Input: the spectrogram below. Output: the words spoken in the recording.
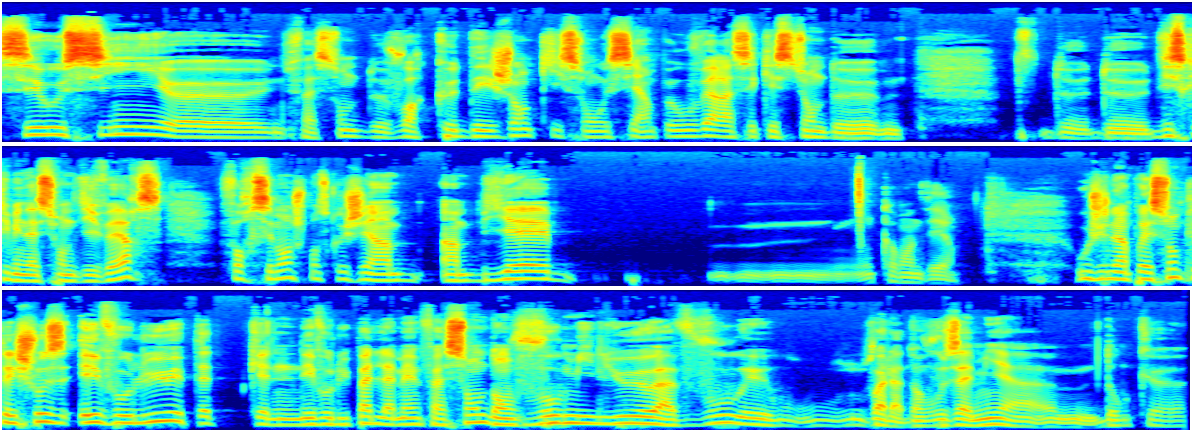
c'est aussi une façon de voir que des gens qui sont aussi un peu ouverts à ces questions de discrimination diverses. Forcément, je pense que j'ai un, biais comment dire, où j'ai l'impression que les choses évoluent et peut-être qu'elles n'évoluent pas de la même façon dans vos milieux à vous et voilà dans vos amis. donc euh,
